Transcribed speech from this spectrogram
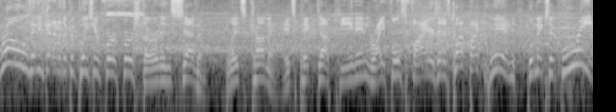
throws, and he's got another completion for a first. Third and seven. Blitz coming. It's picked up. Keenum rifles, fires, and it's caught by Quinn, who makes a great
